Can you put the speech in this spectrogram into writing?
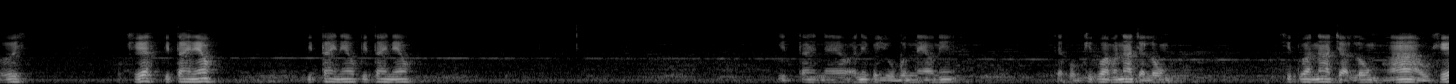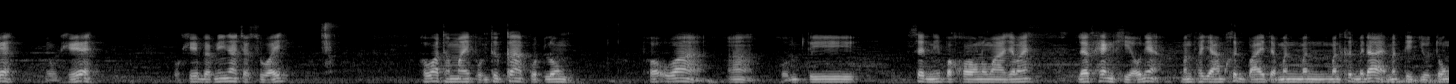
เฮ้ย โอเค ปิดใต้แนว ปิดใต้แนว ปิดใต้แนว ปิดใต้แนว อันนี้ก็อยู่บนแนวนี้ แต่ผมคิดว่ามันน่าจะลง คิดว่าน่าจะลง อ่า โอเค โอเค โอเค แบบนี้น่าจะสวย เพราะว่าทำไมผมถึงกล้ากดลง เพราะว่า อ่า ผมตีเส้นนี้ประคองลงมาใช่ไหมแล้วแท่งเขียวเนี่ยมันพยายามขึ้นไปแต่มันมันมันขึ้นไม่ได้ มันติดอยู่ตรง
